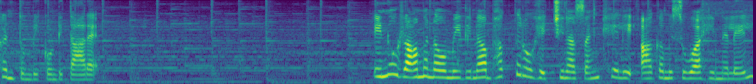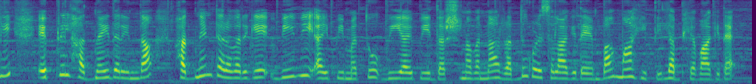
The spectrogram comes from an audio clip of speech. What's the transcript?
ಕಣ್ತುಂಬಿಕೊಂಡಿದ್ದಾರೆ. ಇನ್ನು ರಾಮನವಮಿ ದಿನ ಭಕ್ತರು ಹೆಚ್ಚಿನ ಸಂಖ್ಯೆಯಲ್ಲಿ ಆಗಮಿಸುವ ಹಿನ್ನೆಲೆಯಲ್ಲಿ ಏಪ್ರಿಲ್ ಹದಿನೈದರಿಂದ ಹದಿನೆಂಟರವರೆಗೆ ವಿವಿಐಪಿ ಮತ್ತು ವಿಐಪಿ ದರ್ಶನವನ್ನು ರದ್ದುಗೊಳಿಸಲಾಗಿದೆ ಎಂಬ ಮಾಹಿತಿ ಲಭ್ಯವಾಗಿದೆ.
